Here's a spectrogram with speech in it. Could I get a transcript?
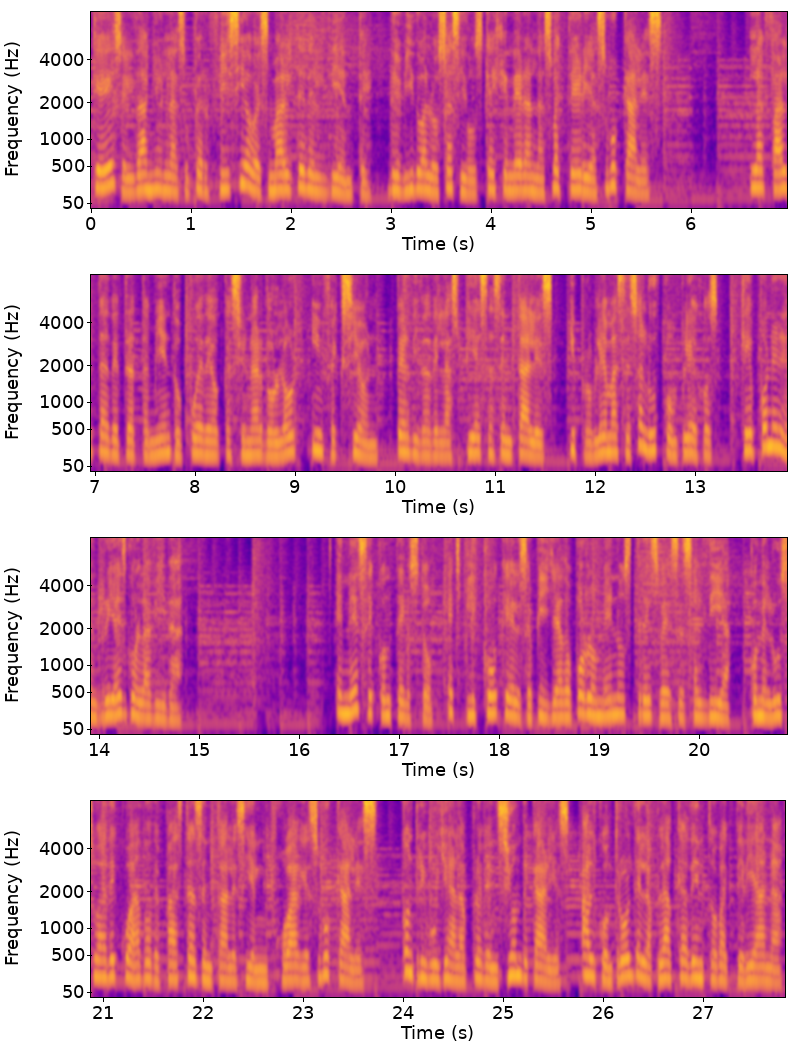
que es el daño en la superficie o esmalte del diente, debido a los ácidos que generan las bacterias bucales. La falta de tratamiento puede ocasionar dolor, infección, pérdida de las piezas dentales y problemas de salud complejos que ponen en riesgo la vida. En ese contexto, explicó que el cepillado por lo menos tres veces al día, con el uso adecuado de pastas dentales y enjuagues bucales, contribuye a la prevención de caries, al control de la placa dentobacteriana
